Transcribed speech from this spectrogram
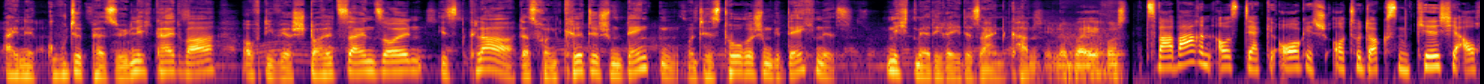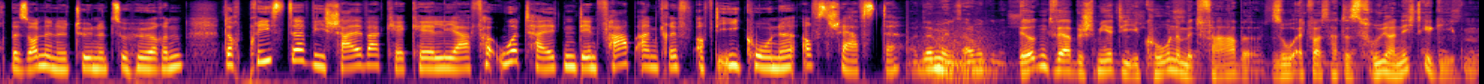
eine gute Persönlichkeit war, auf die wir stolz sein sollen, ist klar, dass von kritischem Denken und historischem Gedächtnis nicht mehr die Rede sein kann. Zwar waren aus der georgisch-orthodoxen Kirche auch besonnene Töne zu hören, doch Priester wie Shalva Kekelia verurteilten den Farbangriff auf die Ikone aufs Schärfste. Irgendwer beschmiert die Ikone mit Farbe. So etwas hat es früher nicht gegeben.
